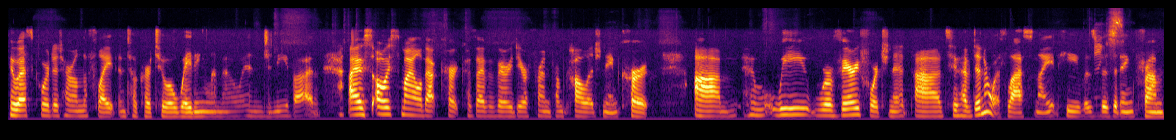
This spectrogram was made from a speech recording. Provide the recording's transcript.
who escorted her on the flight and took her to a waiting limo in Geneva. And I always smile about Kurt because I have a very dear friend from college named Kurt. Um, whom we were very fortunate uh, to have dinner with last night. He was Nice. visiting from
